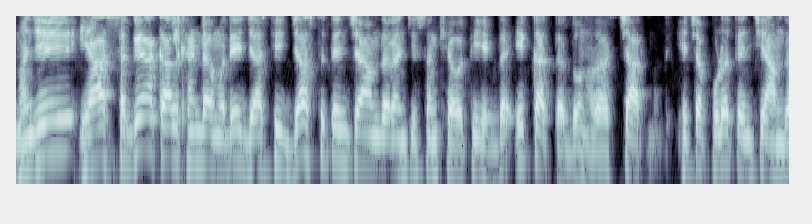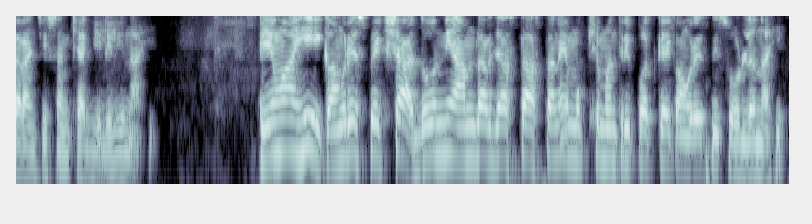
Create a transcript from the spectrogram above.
म्हणजे ह्या सगळ्या कालखंडामध्ये जास्तीत जास्त त्यांच्या आमदारांची संख्या होती एकदा एकाहत्तर दोन हजार चारमध्ये. ह्याच्या पुढं त्यांची आमदारांची संख्या गेलेली नाही. तेव्हाही काँग्रेसपेक्षा दोन्ही आमदार जास्त असतानाही मुख्यमंत्री पद काही काँग्रेसने सोडलं नाही.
